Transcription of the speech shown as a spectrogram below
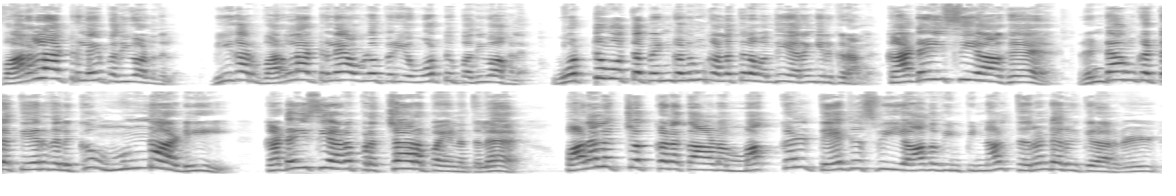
வரலாற்றிலே பதிவானது பீகார் வரலாற்றிலே அவ்வளவு பெரிய ஓட்டு பதிவாகல. ஒட்டுமொத்த பெண்களும் களத்துல வந்து இறங்கி இருக்கிறாங்க கடைசியாக இரண்டாம் கட்ட தேர்தலுக்கு முன்னாடி கடைசியான பிரச்சார பயணத்துல பல லட்சக்கணக்கான மக்கள் தேஜஸ்வி யாதவின் பின்னால் திரண்டிருக்கிறார்கள்.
